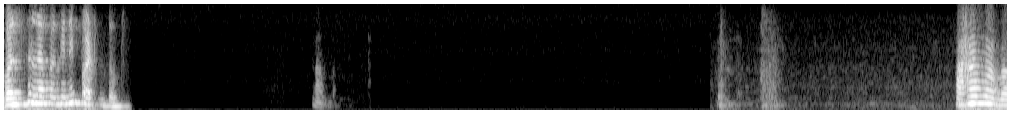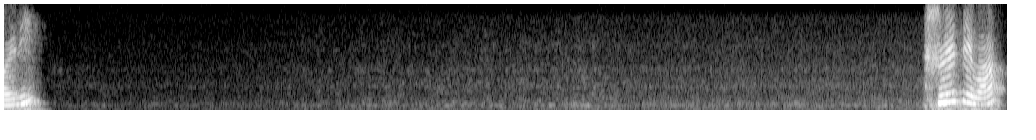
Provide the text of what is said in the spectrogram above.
वत्सला भगिनी पठतु। अहं वा भगिनि? श्रूयते वा?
